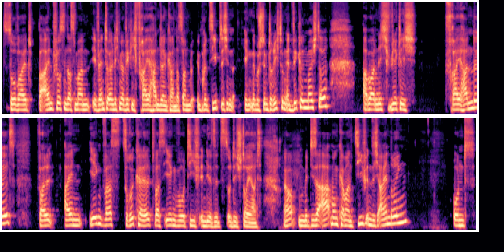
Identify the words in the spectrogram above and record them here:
so weit beeinflussen, dass man eventuell nicht mehr wirklich frei handeln kann, dass man im Prinzip sich in irgendeine bestimmte Richtung entwickeln möchte, aber nicht wirklich frei handelt, weil ein irgendwas zurückhält, was irgendwo tief in dir sitzt und dich steuert. Ja, und mit dieser Atmung kann man tief in sich eindringen und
